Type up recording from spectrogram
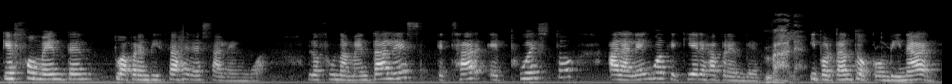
que fomenten tu aprendizaje de esa lengua. Lo fundamental es estar expuesto a la lengua que quieres aprender. Vale. Y por tanto, combinar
